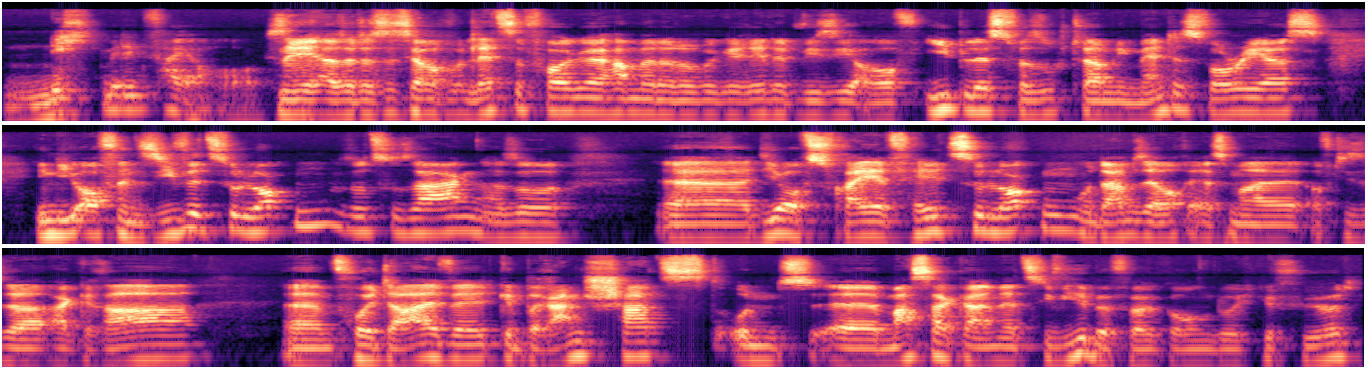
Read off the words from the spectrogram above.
nicht mit den Firehawks. Nee, also das ist ja auch, letzte Folge haben wir darüber geredet, wie sie auf Iblis versucht haben, die Mantis Warriors in die Offensive zu locken, sozusagen. Also äh, die aufs freie Feld zu locken. Und da haben sie auch erstmal auf dieser Agrar- ähm, Feudalwelt gebrandschatzt und äh, Massaker an der Zivilbevölkerung durchgeführt.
